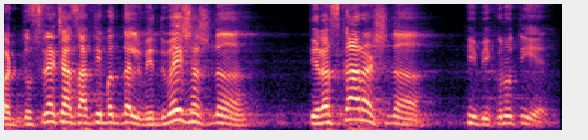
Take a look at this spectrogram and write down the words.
पण दुसऱ्याच्या जातीबद्दल विद्वेष असणं तिरस्कार असणं ही विकृती आहे.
